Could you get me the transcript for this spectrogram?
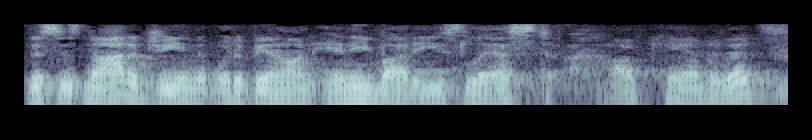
This is not a gene that would have been on anybody's list of candidates.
